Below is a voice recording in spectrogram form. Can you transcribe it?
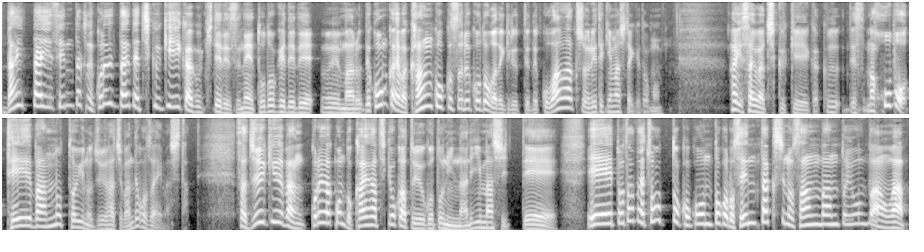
大体選択肢これで大体地区計画来てですね届け出で、えー、丸。で今回は勧告することができるってんでこうワンアクション入れてきましたけども。はい。最後は地区計画です。まあほぼ定番の問いの18番でございました。さあ19番これが今度開発許可ということになりましてえーとただちょっとここのところ選択肢の3番と4番は、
